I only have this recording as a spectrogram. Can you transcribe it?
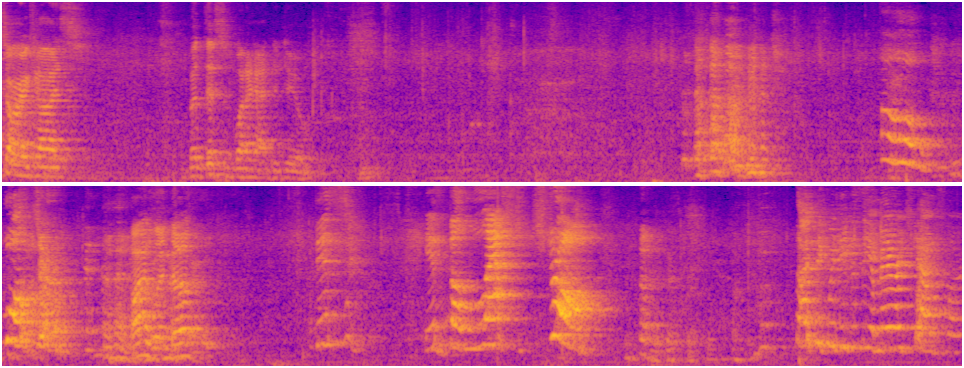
sorry, guys, but this is what I had to do. Oh, Walter! Hi, Linda. This is the last straw! I think we need to see a marriage counselor.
